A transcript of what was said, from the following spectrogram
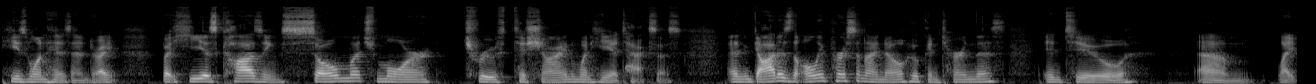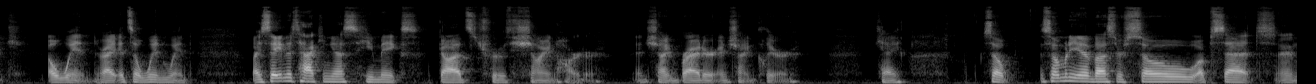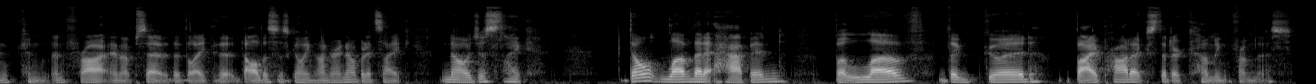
he's won his end, right? But he is causing so much more truth to shine when he attacks us. And God is the only person I know who can turn this into um, like a win, right? It's a win win. By Satan attacking us, he makes God's truth shine harder and shine brighter and shine clearer. Okay? So so many of us are so upset and con- and fraught and upset that like that all this is going on right now but it's like no just like don't love that it happened but love the good byproducts that are coming from this.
